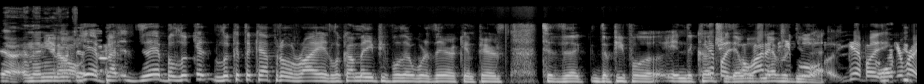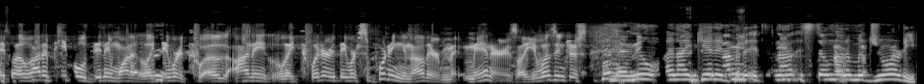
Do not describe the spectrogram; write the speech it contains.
Yeah, and then you, You look know- at Yeah, but yeah, but look at look at the Capitol riot. Look how many people that were there compared to the the people in the country but that a would lot of never people, do that. yeah, but you're right. But a lot of people didn't want it. Like they were tw- uh, on it, like Twitter. They were supporting in other ma- manners. Like it wasn't just. and then no, and I get it, I mean, but it's not. It's still not a majority.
